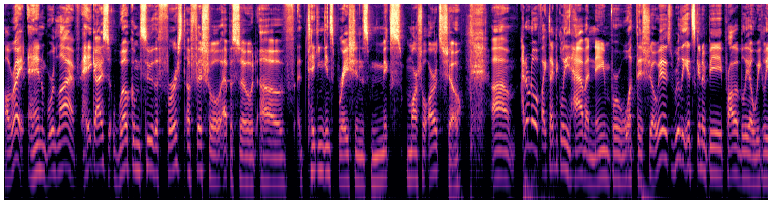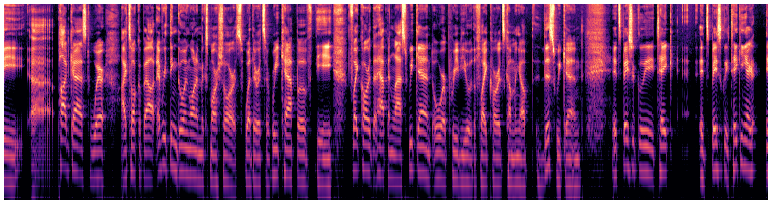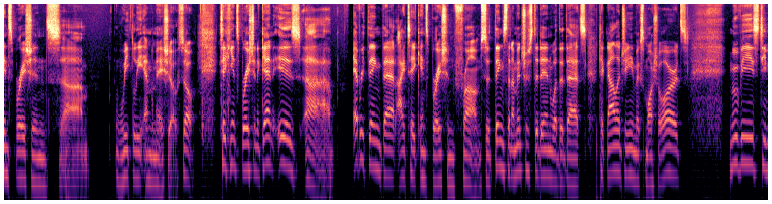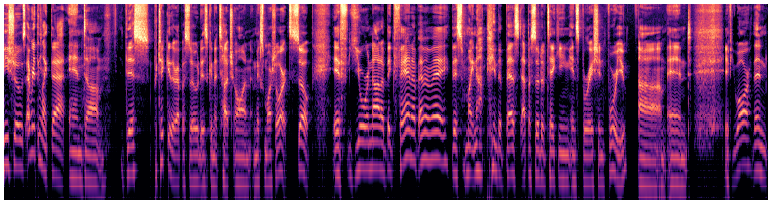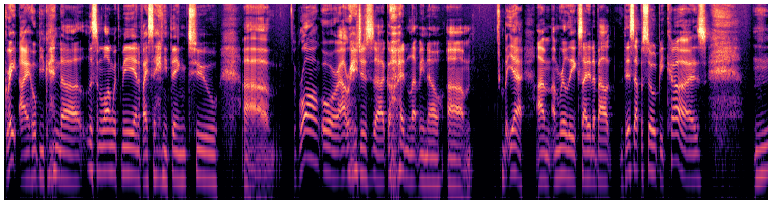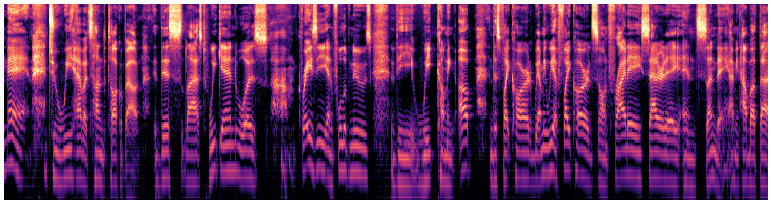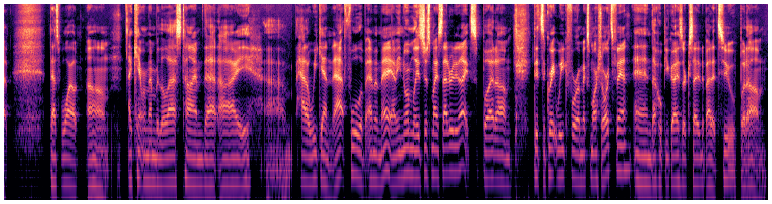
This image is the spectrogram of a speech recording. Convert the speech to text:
All right, and we're live. Hey guys, welcome to the first official episode of Taking Inspiration's Mixed Martial Arts show. Um, I don't know if I technically have a name for what this show is. Really, it's going to be probably a weekly uh, podcast where I talk about everything going on in mixed martial arts, whether it's a recap of the fight card that happened last weekend or a preview of the fight cards coming up this weekend. It's basically take it's basically taking inspirations um, weekly MMA show. So, taking inspiration again is uh, everything that I take inspiration from. So, things that I'm interested in, whether that's technology, mixed martial arts, movies, TV shows, everything like that. And um, this particular episode is going to touch on mixed martial arts. So, if you're not a big fan of MMA, this might not be the best episode of taking inspiration for you. Um, and if you are, then great. I hope you can uh, listen along with me. And if I say anything too uh, wrong or outrageous, uh, go ahead and let me know. Um, but yeah, I'm I'm really excited about this episode because Man, do we have a ton to talk about. This last weekend was um, crazy and full of news. The week coming up, this fight card, I mean, we have fight cards on Friday, Saturday, and Sunday. I mean, how about that? That's wild. Um, I can't remember the last time that I um, had a weekend that full of MMA. I mean, normally it's just my Saturday nights, but um, it's a great week for a mixed martial arts fan, and I hope you guys are excited about it too. But um,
